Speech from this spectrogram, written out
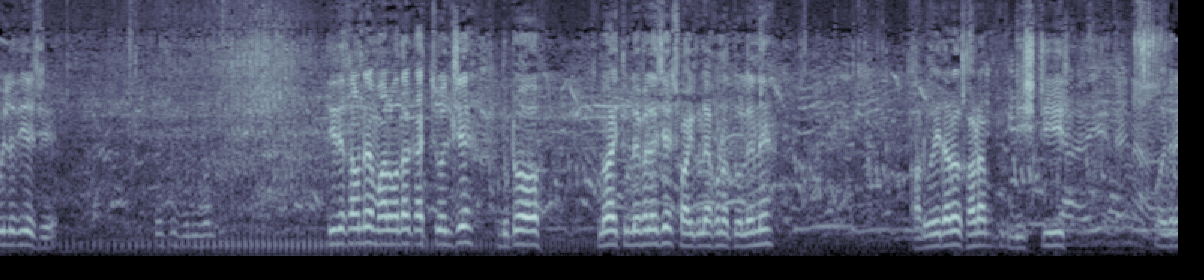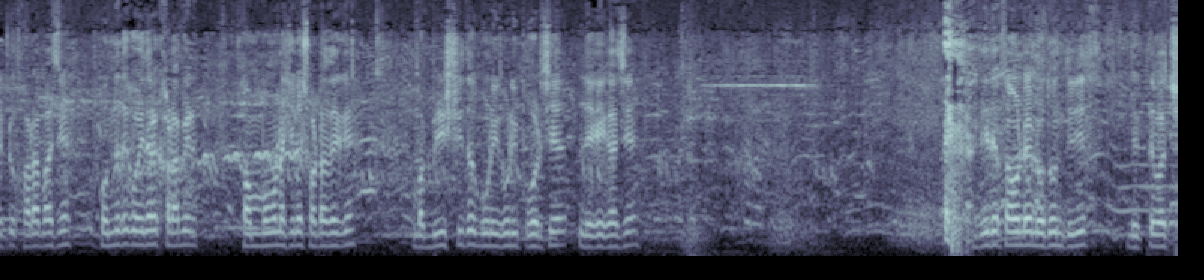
খুলে দিয়েছে। তিতে সাউন্ডের মাল বাঁধার কাজ চলছে। দুটো নয় তুলে ফেলেছে, ছয়গুলো এখনও তোলেনে। আর ওয়েদারও খারাপ, বৃষ্টির ওয়েদার একটু খারাপ আছে। সন্ধ্যে থেকে ওয়েদার খারাপের সম্ভাবনা ছিল ছটা থেকে। আবার বৃষ্টি তো গুঁড়ি গুঁড়ি পড়ছে, লেগে গেছে। ত্রিদেব সাউন্ডের নতুন তিরিশ, দেখতে পাচ্ছ।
